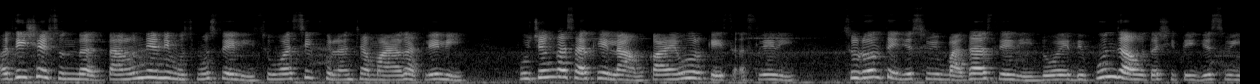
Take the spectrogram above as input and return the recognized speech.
अतिशय सुंदर तारुण्याने मुसमुसलेली सुवासिक फुलांच्या माळा घातलेली भुजंगासारखे लांब काळेभोर केस असलेली सुडोल तेजस्वी बाधा असलेली डोळे दिपून जावं तशी तेजस्वी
